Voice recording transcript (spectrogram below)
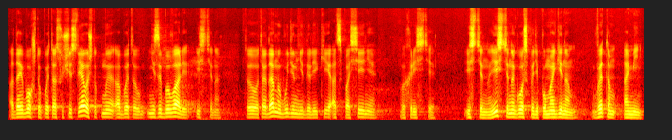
а дай Бог, чтобы это осуществлялось, чтобы мы об этом не забывали истинно, то тогда мы будем недалеки от спасения во Христе. Истинно, истинно, Господи, помоги нам в этом. Аминь.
